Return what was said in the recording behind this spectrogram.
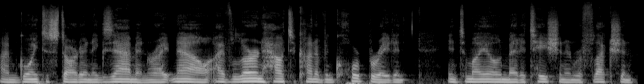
I'm going to start an examen right now, I've learned how to kind of incorporate it into my own meditation and reflection.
